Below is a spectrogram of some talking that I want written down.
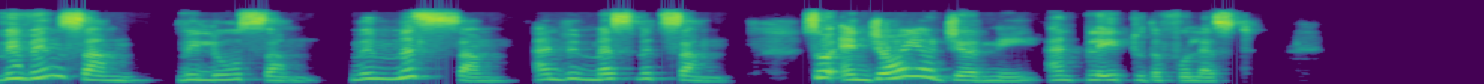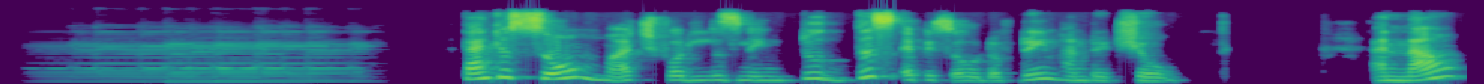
We win some, we lose some, we miss some, and we mess with some. So enjoy your journey and play to the fullest. Thank you so much for listening to this episode of Dream 100 Show. And now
